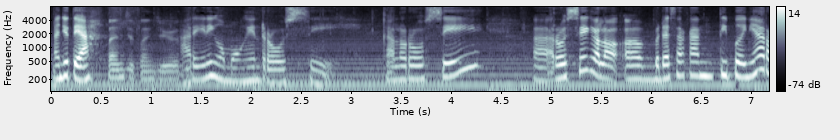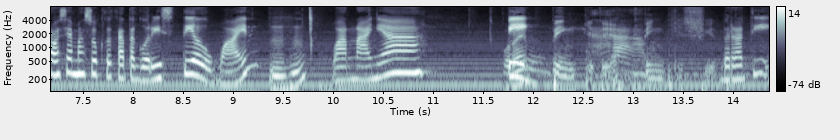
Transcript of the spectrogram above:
Lanjut ya. Lanjut, lanjut. Hari ini ngomongin rose. Kalau rose uh, rose kalau uh, berdasarkan tipenya rose masuk ke kategori still wine. Mm -hmm. Warnanya pink. pink gitu ya, nah, pinkish gitu. Berarti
